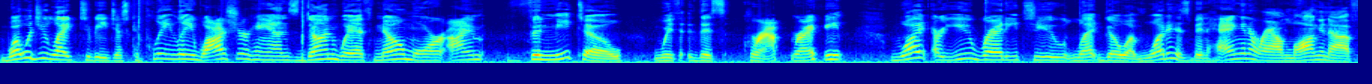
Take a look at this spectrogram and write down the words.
What would you like to be just completely wash your hands, done with, no more? I'm finito with this crap, right? What are you ready to let go of? What has been hanging around long enough?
